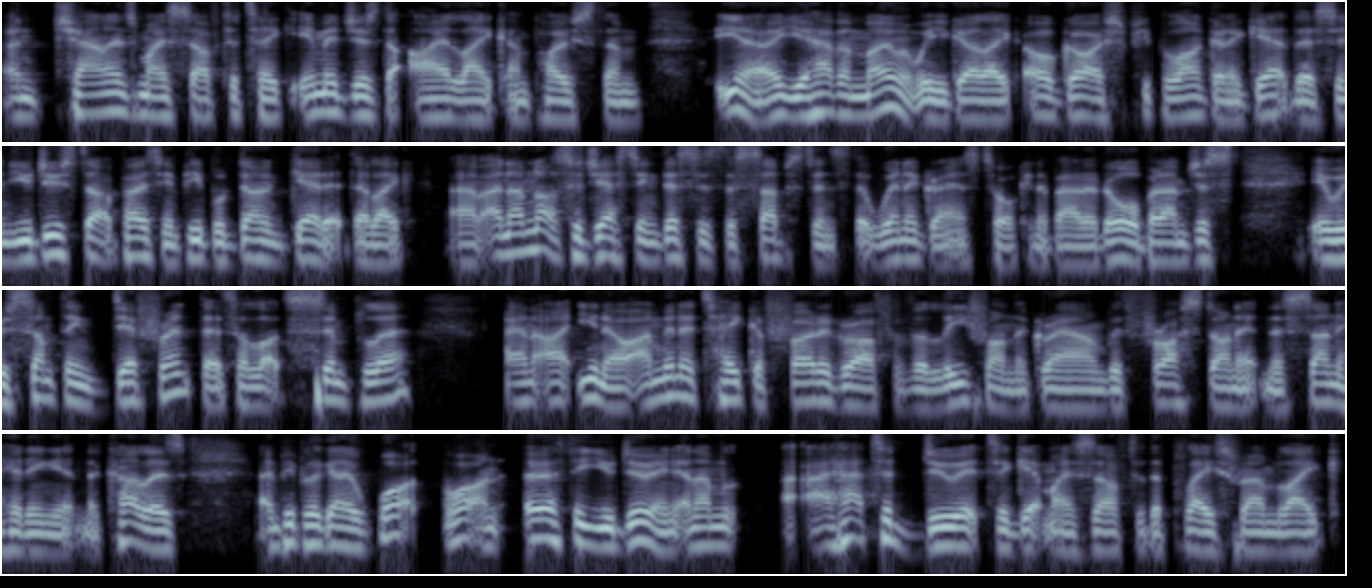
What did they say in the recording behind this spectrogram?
and challenge myself to take images that I like and post them. You know, you have a moment where you go like, "Oh gosh, people aren't going to get this," and you do start posting. and People don't get it. They're like, um, and I'm not suggesting this is the substance that Winogrand's talking about at all, but I'm just, it was something different that's a lot simpler. And I, you know, I'm going to take a photograph of a leaf on the ground with frost on it and the sun hitting it and the colors, and people are going, "What? What on earth are you doing?" And I'm I had to do it to get myself to the place where I'm like,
